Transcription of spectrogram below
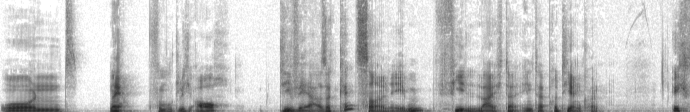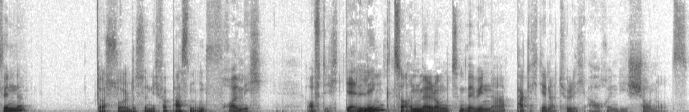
und naja, vermutlich auch diverse Kennzahlen eben viel leichter interpretieren können. Ich finde, das solltest du nicht verpassen und freue mich auf dich. Der Link zur Anmeldung zum Webinar packe ich dir natürlich auch in die Show Notes.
